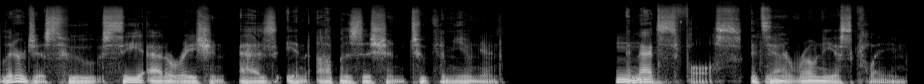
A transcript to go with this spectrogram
liturgists who see adoration as in opposition to communion. Mm. And that's false. It's an erroneous claim.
